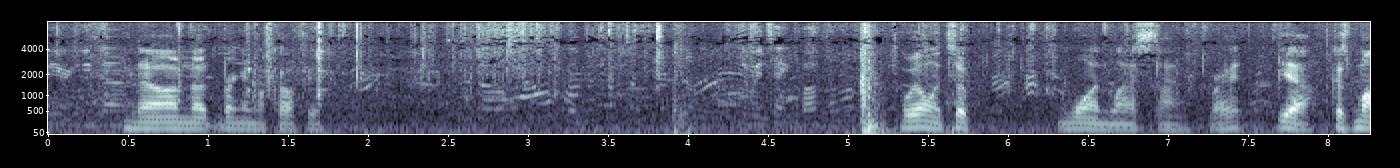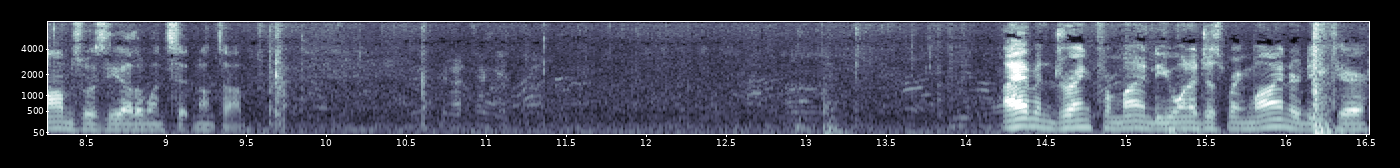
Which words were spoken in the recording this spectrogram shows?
or are you done? No, I'm not bringing my coffee. Did we take both of them? We only took one last time, right? Yeah, because mom's was the other one sitting on top. I haven't drank from mine. Do you want to just bring mine or do you care?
